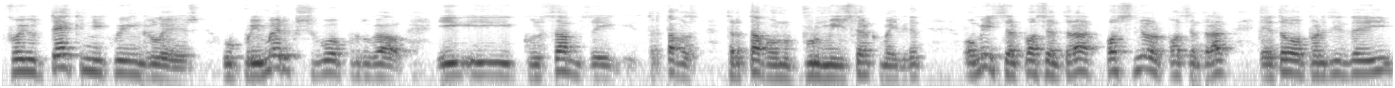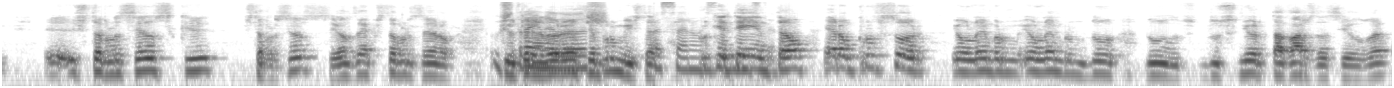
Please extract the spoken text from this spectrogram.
foi o técnico inglês, o primeiro que chegou a Portugal, e, e começámos aí, tratavam-no por Mister, como é evidente. O oh, Mister, posso entrar? Ó oh, senhor, posso entrar? Então, a partir daí, eh, estabeleceu-se que estabeleceu-se, eles é que estabeleceram Os que o treinador era sempre o Mister. Porque até mister. então era o professor. Eu lembro-me eu lembro do, do, do senhor Tavares da Silva,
